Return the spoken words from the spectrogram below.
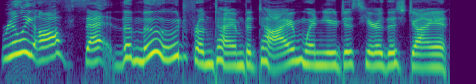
really offset the mood from time to time when you just hear this giant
